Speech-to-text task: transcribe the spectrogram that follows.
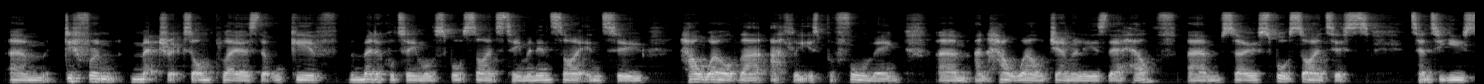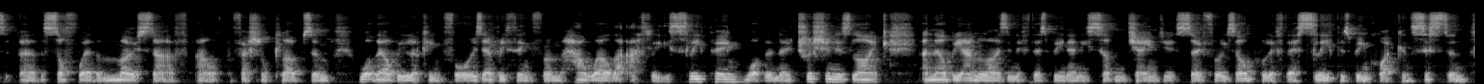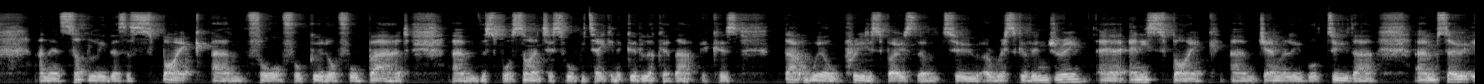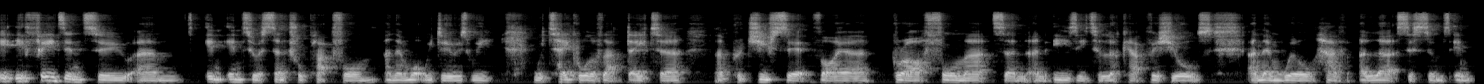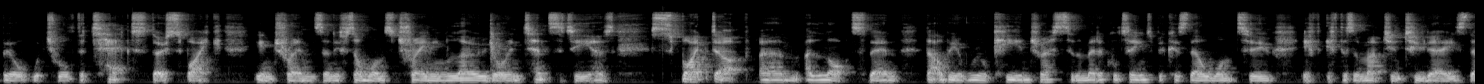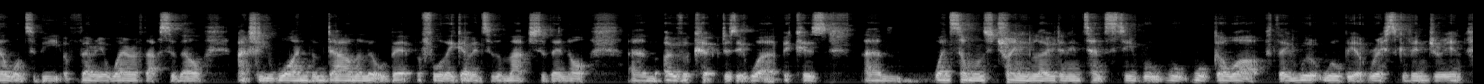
um, different metrics on players that will give the medical team or the sports science team an insight into how well that athlete is performing um, and how well generally is their health. Um, so, sports scientists tend to use uh, the software the most out of out of professional clubs, and what they'll be looking for is everything from how well that athlete is sleeping, what the nutrition is like, and they'll be analysing if there's been any sudden changes. So, for example, if their sleep has been quite consistent, and then suddenly there's a spike um, for for good or for bad, um, the sports scientists will be taking a good look at that because that will predispose them to a risk of injury. Uh, any spike um, generally will do that. Um, so it, it, feeds into um, in, into a central platform, and then what we do is we we take all of that data and produce it via graph formats and, and easy to look at visuals. And then we'll have alert systems inbuilt which will detect those spike in trends. And if someone's training load or intensity has spiked up um, a lot, then that'll be a real key interest to the medical teams because they'll want to, if, if there's a match in two days, they'll want to be very aware of that. So they'll actually wind them down a little bit before they go into the match so they're not um, overcooked, as it were, because um, when someone's training load and intensity will, will, will go up, they will, will be at risk of injury. And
